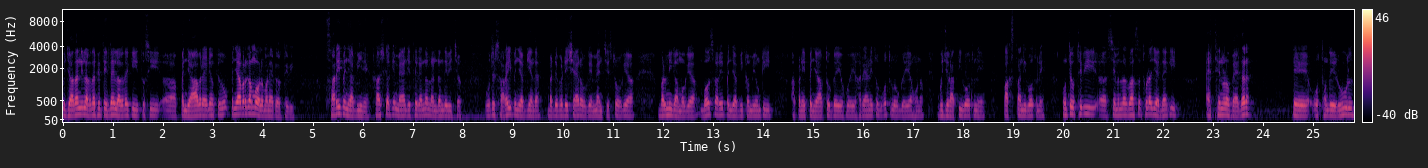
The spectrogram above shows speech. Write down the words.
ਕੋਈ ਜ਼ਿਆਦਾ ਨਹੀਂ ਲੱਗਦਾ, ਫਿਰ ਤਾਂ ਇਦਾਂ ਹੀ ਲੱਗਦਾ ਕਿ ਤੁਸੀਂ ਪੰਜਾਬ ਰਹਿ ਰਹੇ ਹੋ, ਕਿਉਂਕਿ ਪੰਜਾਬ ਵਰਗਾ ਮਾਹੌਲ ਬਣਿਆ ਪਿਆ ਉੱਥੇ ਵੀ। ਸਾਰੇ ਹੀ ਪੰਜਾਬੀ ਨੇ, ਖਾਸ ਕਰਕੇ ਮੈਂ ਜਿੱਥੇ ਰਹਿੰਦਾ, ਲੰਡਨ ਦੇ ਵਿੱਚ, ਉਹ ਤੇ ਸਾਰਾ ਹੀ ਪੰਜਾਬੀਆਂ ਦਾ, ਵੱਡੇ ਵੱਡੇ ਸ਼ਹਿਰ ਹੋ ਗਏ, ਮੈਨਚੈਸਟਰ ਹੋ ਗਿਆ ਬਰਮਿੰਗਮ ਹੋ ਗਿਆ, ਬਹੁਤ ਸਾਰੇ ਪੰਜਾਬੀ ਕਮਿਊਨਿਟੀ ਆਪਣੇ ਪੰਜਾਬ ਤੋਂ ਗਏ ਹੋਏ, ਹਰਿਆਣੇ ਤੋਂ ਬਹੁਤ ਲੋਕ ਗਏ ਆ ਹੁਣ, ਗੁਜਰਾਤੀ ਬਹੁਤ ਨੇ, ਪਾਕਿਸਤਾਨੀ ਬਹੁਤ ਨੇ। ਹੁਣ ਤੇ ਉੱਥੇ ਵੀ ਸਿਮਿਲਰ ਬਸ ਥੋੜਾ ਜਿਹਾ ਇੱਦਾਂ ਕਿ ਇੱਥੇ ਨਾਲੋਂ ਵੈਦਰ ਤੇ ਉੱਥੋਂ ਦੇ ਰੂਲ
